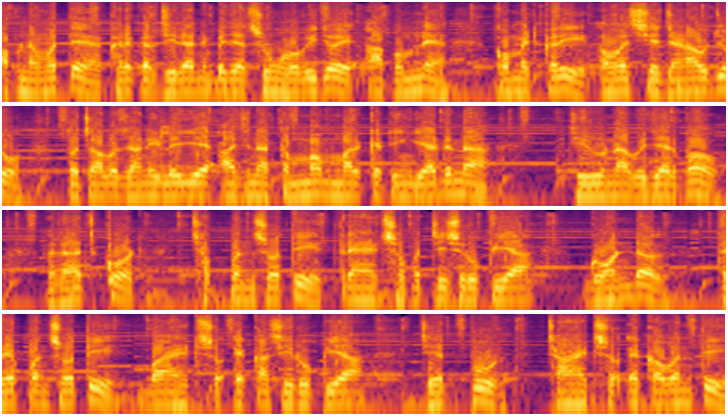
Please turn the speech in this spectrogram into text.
આપના મતે ખરેખર જીરાની બજાર શું હોવી જોઈએ આપ અમને કોમેન્ટ કરી અવશ્ય જણાવજો. તો ચાલો જાણી લઈએ આજના તમામ માર્કેટિંગ યાર્ડના જીરુના બજાર ભાવ. રાજકોટ છપ્પનસોથી ત્રેસઠસો પચીસ રૂપિયા, ગોંડલ ત્રેપનસોથી બાસઠસો એકાસી રૂપિયા, જેતપુર છાસઠસો એકાવનથી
